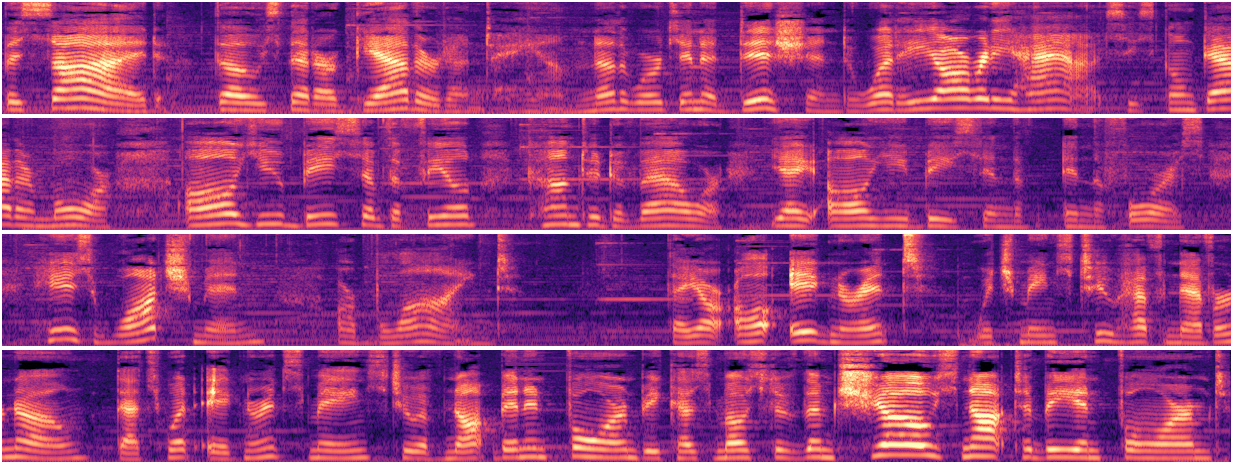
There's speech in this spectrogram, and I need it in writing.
beside those that are gathered unto him. In other words, in addition to what he already has, he's going to gather more. All you beasts of the field come to devour, yea, all ye beasts in the in the forest. His watchmen are blind. They are all ignorant, which means to have never known. That's what ignorance means, to have not been informed, because most of them chose not to be informed.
